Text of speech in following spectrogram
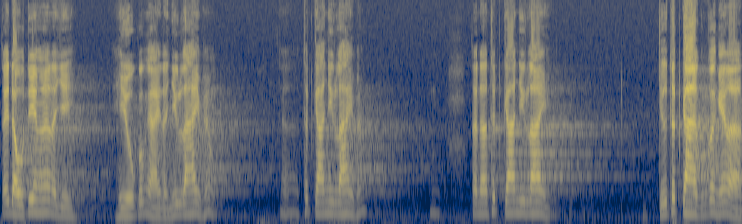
Cái đầu tiên là gì? Hiệu của Ngài là Như Lai phải không? Thích Ca Như Lai phải không? ta nên Thích Ca Như Lai Chữ Thích Ca cũng có nghĩa là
